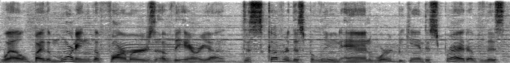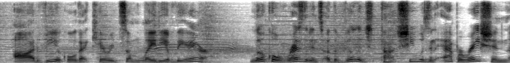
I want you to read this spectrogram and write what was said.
Well, by the morning, the farmers of the area discovered this balloon, and word began to spread of this odd vehicle that carried some lady of the air. Local residents of the village thought she was an apparition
